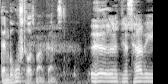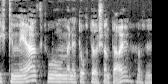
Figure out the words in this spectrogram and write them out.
deinen Beruf draus machen kannst? Äh, das habe ich gemerkt, wo meine Tochter Chantal, also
